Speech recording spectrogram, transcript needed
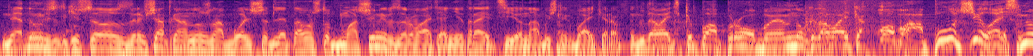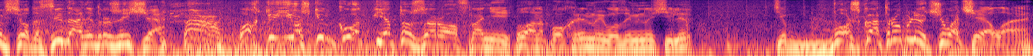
Но я думаю, все-таки, что взрывчатка нам нужна больше для того, чтобы машины взорвать, а не тратить ее на обычных байкеров. Ну давайте-ка попробуем. Ну-ка, давай-ка. Опа, получилось! Ну все, до свидания, дружище. А, ах ты, ешкин кот! Я тоже взорвался на ней. Ладно, похрен, мы его заминусили. Тебе бошку отрублю, чувачела!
